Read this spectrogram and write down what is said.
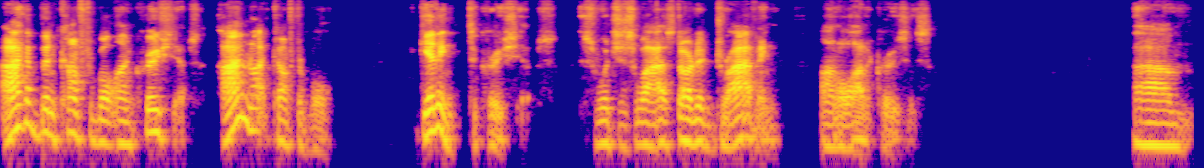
I have been comfortable on cruise ships. I'm not comfortable getting to cruise ships which is why I started driving on a lot of cruises. Um,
